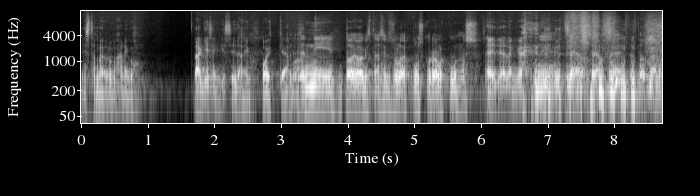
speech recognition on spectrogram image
niin sitä mä joudun vähän niin kuin väkisinkin siitä niin kuin poikkeamaan. Niin, toi oikeastaan se, kun sulla ei ole puskuri olla kunnossa. Ei tietenkään. Niin, et se on se, on se että tota, niin,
